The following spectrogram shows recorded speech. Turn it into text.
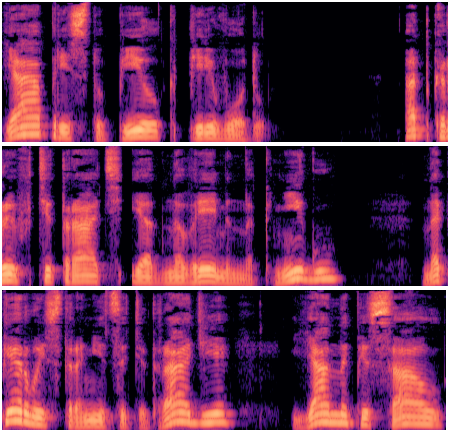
я приступил к переводу. Открыв тетрадь и одновременно книгу, на первой странице тетради я написал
